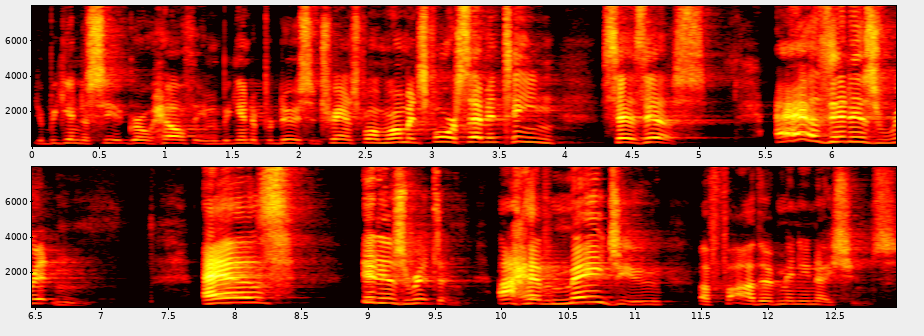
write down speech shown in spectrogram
You'll begin to see it grow healthy and begin to produce and transform. Romans 4:17 says this: as it is written, as it is written. I have made you a father of many nations.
